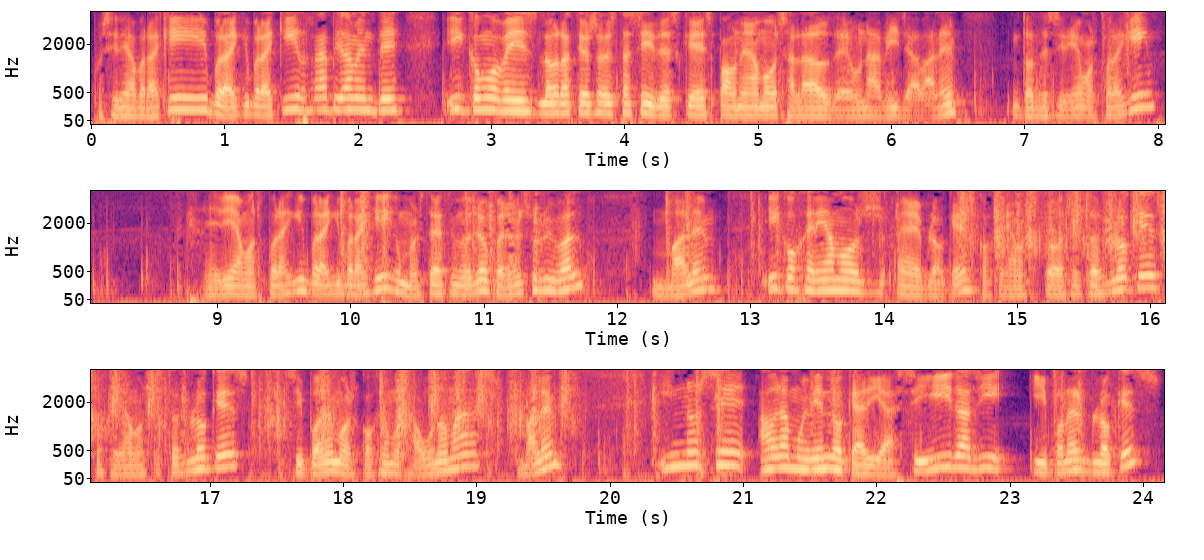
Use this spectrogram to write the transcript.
pues iría por aquí, por aquí, por aquí, rápidamente, y como veis, lo gracioso de esta seed es que spawneamos al lado de una villa, ¿vale? Entonces iríamos por aquí, iríamos por aquí, por aquí, por aquí, como estoy haciendo yo, pero en survival, ¿vale? Y cogeríamos eh, bloques, cogeríamos todos estos bloques, cogeríamos estos bloques, si podemos, cogemos a uno más, ¿vale? Y no sé ahora muy bien lo que haría, si ir allí y poner bloques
